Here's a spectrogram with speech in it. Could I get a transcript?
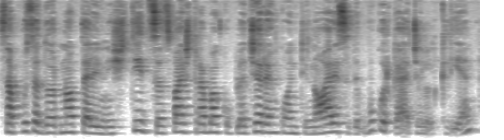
să pus să dormi noaptea liniștit, să-ți faci treaba cu plăcere în continuare, să te bucuri că ai acel client,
